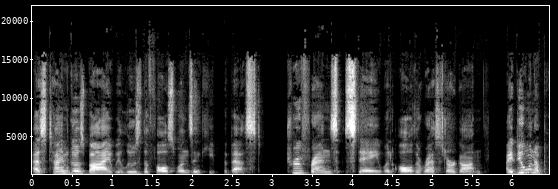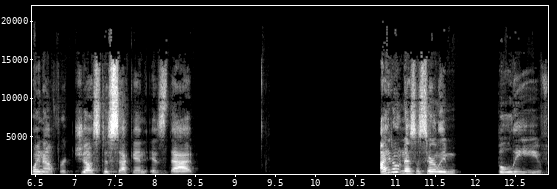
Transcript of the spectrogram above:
As time goes by, we lose the false ones and keep the best. True friends stay when all the rest are gone. I do want to point out for just a second is that I don't necessarily believe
